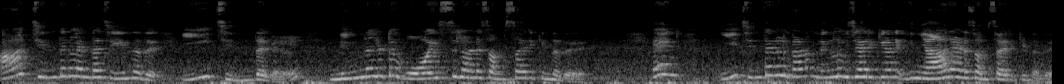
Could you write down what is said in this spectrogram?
ആ ചിന്തകൾ എന്താ ചെയ്യുന്നത്? ഈ ചിന്തകൾ നിങ്ങളുടെ വോയിസിലാണ് സംസാരിക്കുന്നത്. ആൻഡ് ഈ ചിന്തകൾ കാണും നിങ്ങൾ വിചാരിക്കുകയാണ് ഇത് ഞാനാണ് സംസാരിക്കുന്നത്.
